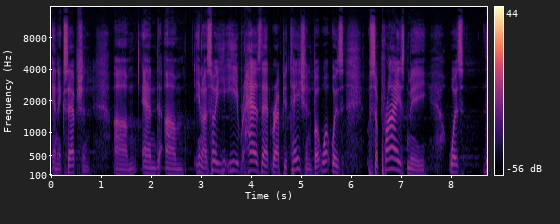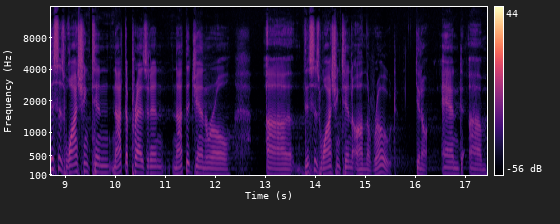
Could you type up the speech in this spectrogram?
an exception. Um, and, um, you know, so he, he has that reputation. But what was surprised me was this is Washington, not the president, not the general, uh, this is Washington on the road, you know. And um,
